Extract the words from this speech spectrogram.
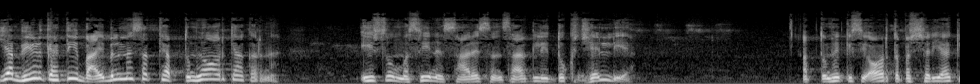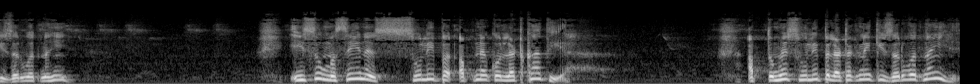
या भीड़ कहती बाइबल में सत्य, अब तुम्हें और क्या करना ईसु मसीह ने सारे संसार के लिए दुख झेल लिया। अब तुम्हें किसी और तपश्चर्या की ज़रूरत नहीं। ईसु मसीह ने सूली पर अपने को लटका दिया। अब तुम्हें सूली पर लटकने की ज़रूरत नहीं है।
